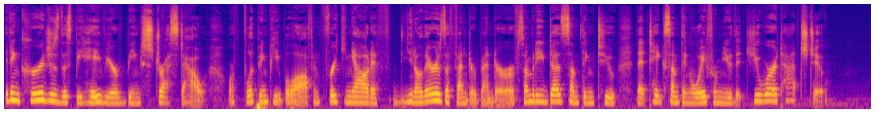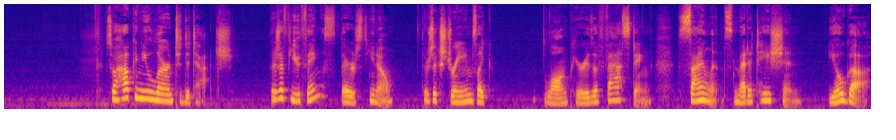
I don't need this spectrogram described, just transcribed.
It encourages this behavior of being stressed out or flipping people off and freaking out if, you know, there is a fender bender or if somebody does something to that takes something away from you that you were attached to. So, how can you learn to detach? There's a few things. There's, you know, there's extremes like long periods of fasting, silence, meditation, yoga,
